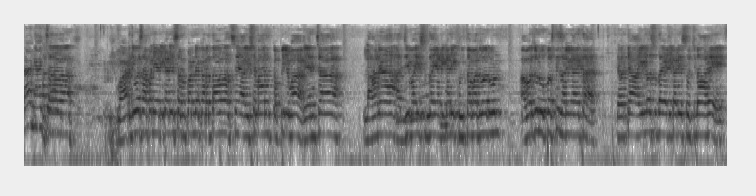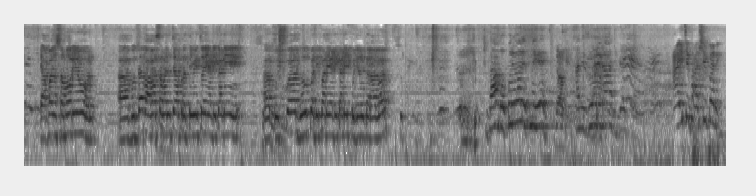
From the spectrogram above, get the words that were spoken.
आणि आज वाढदिवस आपण या ठिकाणी संपन्न करत आहोत. असे आयुष्यमान कपिल वाघ यांच्या लहान्या आजीबाई सुद्धा या ठिकाणी खुलताबादवरून आवर्जून उपस्थित झालेल्या आहेत. तेव्हा त्या आईला सुद्धा या ठिकाणी सूचना आहे की आपण समोर येऊन बुद्ध बाबासाहेबांच्या प्रतिमेचं या ठिकाणी पुष्प धूप दीपाने या ठिकाणी पूजन करावं. जा येत नाही आईची भाषी पण आहे.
